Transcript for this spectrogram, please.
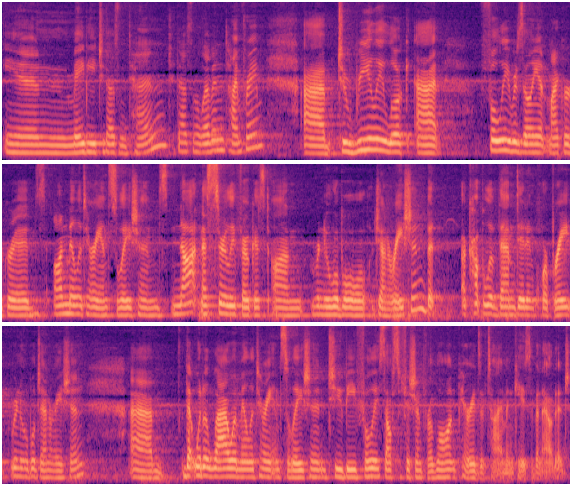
in maybe 2010, 2011 timeframe uh, to really look at fully resilient microgrids on military installations, not necessarily focused on renewable generation, but a couple of them did incorporate renewable generation. Um, that would allow a military installation to be fully self sufficient for long periods of time in case of an outage.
